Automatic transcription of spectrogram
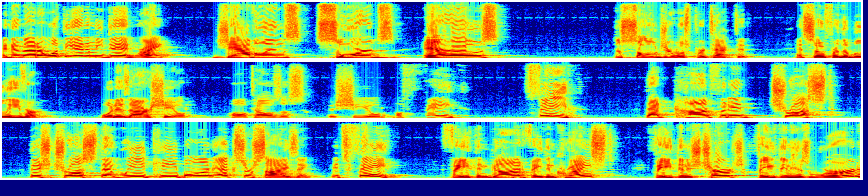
And no matter what the enemy did, right? Javelins, swords, arrows, the soldier was protected. And so for the believer, what is our shield? Paul tells us the shield of faith. Faith. That confident trust. This trust that we keep on exercising. It's faith. Faith in God, faith in Christ, faith in His church, faith in His Word.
